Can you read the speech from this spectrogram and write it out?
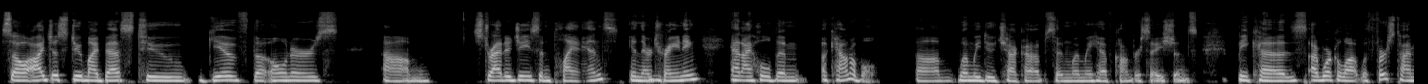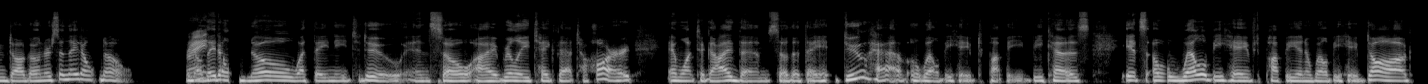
so i just do my best to give the owners um, strategies and plans in their mm-hmm. training, and I hold them accountable um, when we do checkups and when we have conversations because I work a lot with first time dog owners and they don't know. Right. You know, they don't know what they need to do. And so I really take that to heart and want to guide them so that they do have a well behaved puppy because it's a well behaved puppy and a well behaved dog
